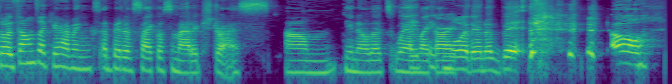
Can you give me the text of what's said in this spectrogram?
so it sounds like you're having a bit of psychosomatic stress um, you know that's when I like our, more than a bit oh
